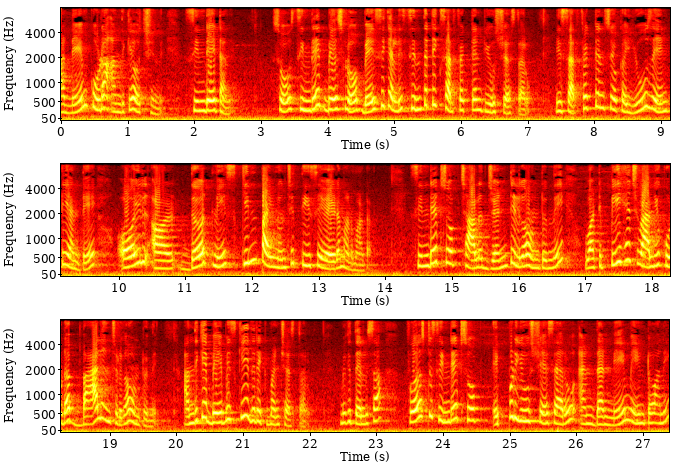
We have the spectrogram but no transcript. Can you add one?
ఆ నేమ్ కూడా అందుకే వచ్చింది. సిండేట్ అని. సో సిండేట్ బేస్లో బేసికల్లీ సింథటిక్ సర్ఫెక్టెంట్ యూజ్ చేస్తారు. ఈ సర్ఫెక్టెంట్స్ యొక్క యూజ్ ఏంటి అంటే ఆయిల్ ఆర్ డర్ట్ని స్కిన్ పై నుంచి తీసేయడం అనమాట సిండేట్ సోప్ చాలా జెంటిల్గా ఉంటుంది. వాటి పీహెచ్ వాల్యూ కూడా బ్యాలెన్స్డ్గా ఉంటుంది. అందుకే బేబీస్కి ఇది రికమెండ్ చేస్తారు. మీకు తెలుసా? ఫస్ట్ సిండేట్ సోప్ ఎప్పుడు యూజ్ చేశారు? అండ్ దాని నేమ్ ఏంటో అని?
